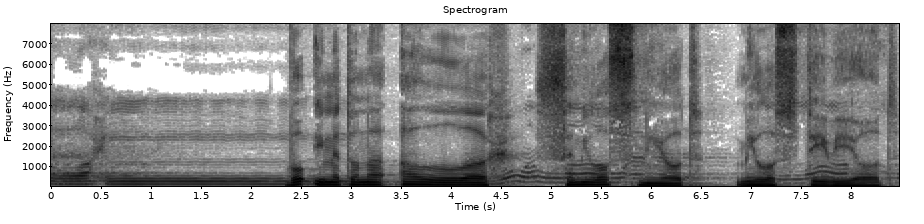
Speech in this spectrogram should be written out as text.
الرحيم Во името на Аллах, семилосниот, милостивиот.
